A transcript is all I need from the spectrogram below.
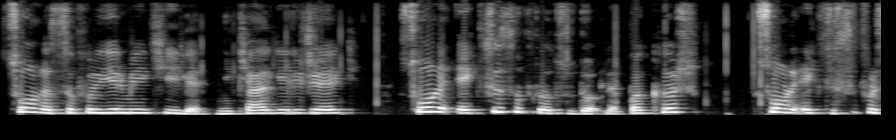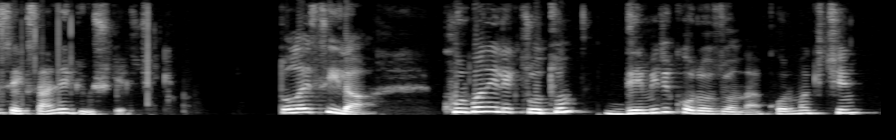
Sonra 0.22 ile nikel gelecek. Sonra eksi 0.34 ile bakır. Sonra eksi 0.80 ile gümüş gelecek. Dolayısıyla kurban elektrotum demiri korozyondan korumak için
